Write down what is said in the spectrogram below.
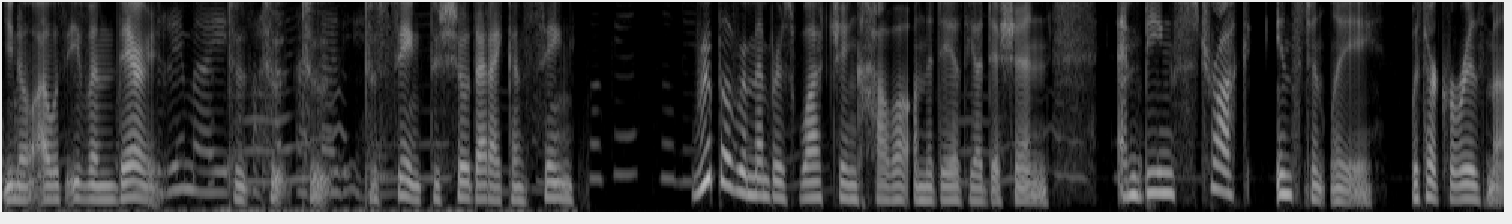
you know, I was even there to, to, to, to sing, to show that I can sing. Rupa remembers watching Hawa on the day of the audition and being struck instantly with her charisma.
